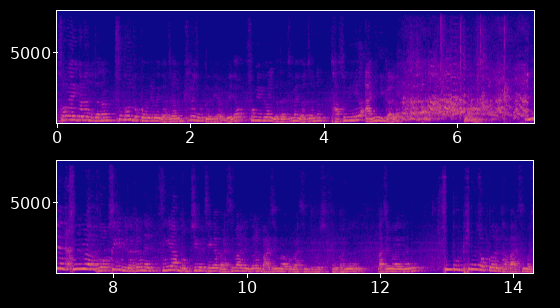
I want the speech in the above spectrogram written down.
송혜교는 여자는 충분 조건이고 여자는 필요 조건이에요. 왜요? 송혜교는 여자지만 여자는 다송이가 아니니까요. 이게 중요한 법칙입니다. 그러나 이 중요한 법칙을 제가 말씀하는 걸 마지막으로 말씀드리고 싶은 거는 마지막에는 충분 필요 조건을 다 말씀하고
